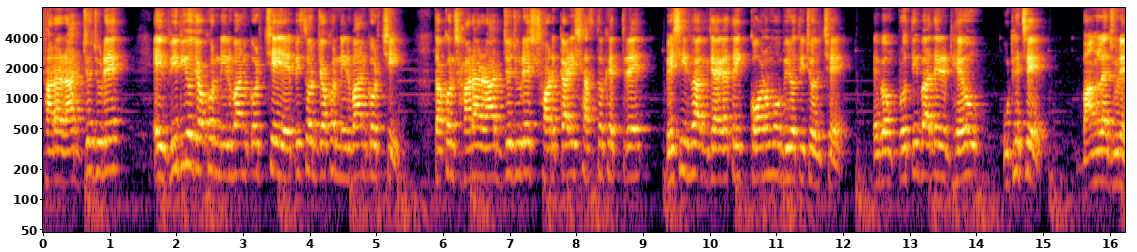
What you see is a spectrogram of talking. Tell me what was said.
সারা রাজ্য জুড়ে এই ভিডিও যখন নির্মাণ করছি, এই এপিসোড যখন নির্মাণ করছি তখন সারা রাজ্য জুড়ে সরকারি স্বাস্থ্যক্ষেত্রে বেশিরভাগ জায়গাতেই কর্মবিরতি চলছে এবং প্রতিবাদের ঢেউ উঠেছে বাংলা জুড়ে।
